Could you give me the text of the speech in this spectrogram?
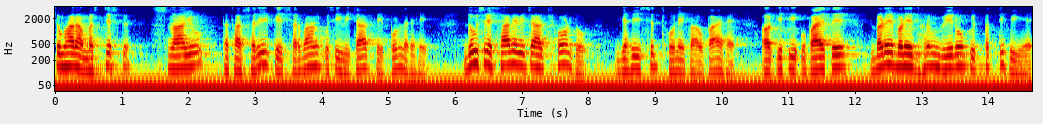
तुम्हारा मस्तिष्क, स्नायु तथा शरीर के सर्वांग उसी विचार से पूर्ण रहे। दूसरे सारे विचार छोड़ दो यही सिद्ध होने का उपाय है। और इसी उपाय से बड़े बड़े धर्मवीरों की उत्पत्ति हुई है।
